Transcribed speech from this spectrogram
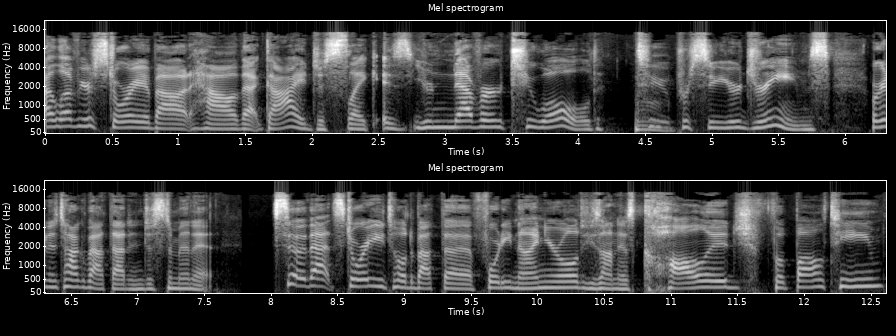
I love your story about how that guy just like is you're never too old to hmm. pursue your dreams. We're going to talk about that in just a minute. So that story you told about the 49 year old who's on his college football team.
